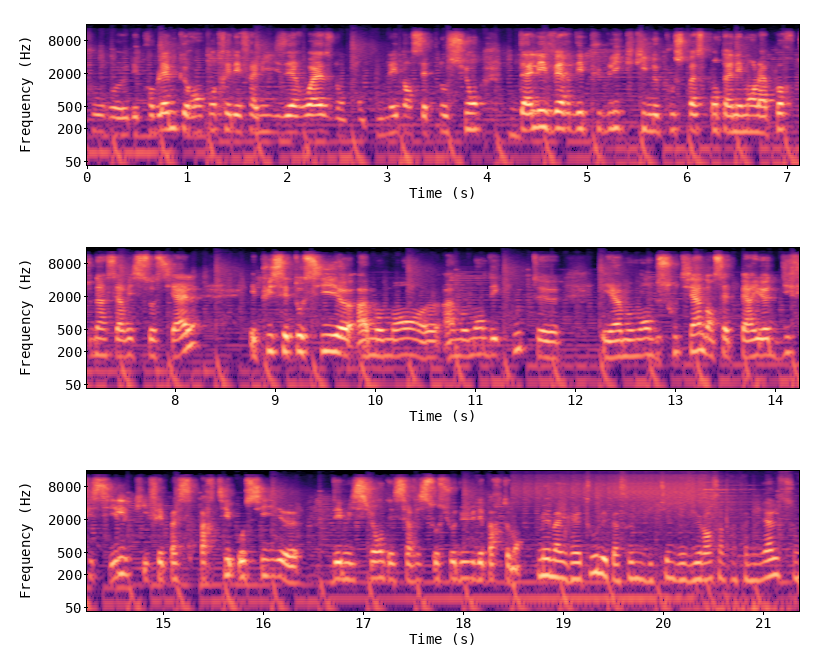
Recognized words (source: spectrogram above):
pour euh, des problèmes que rencontraient les familles iséroises. Donc on est dans cette notion d'aller vers des publics qui ne poussent pas spontanément la porte d'un service social. Et puis c'est aussi un moment, un moment d'écoute et un moment de soutien dans cette période difficile qui fait partie aussi des missions des services sociaux du département. Mais malgré tout, les personnes victimes de violences intrafamiliales sont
